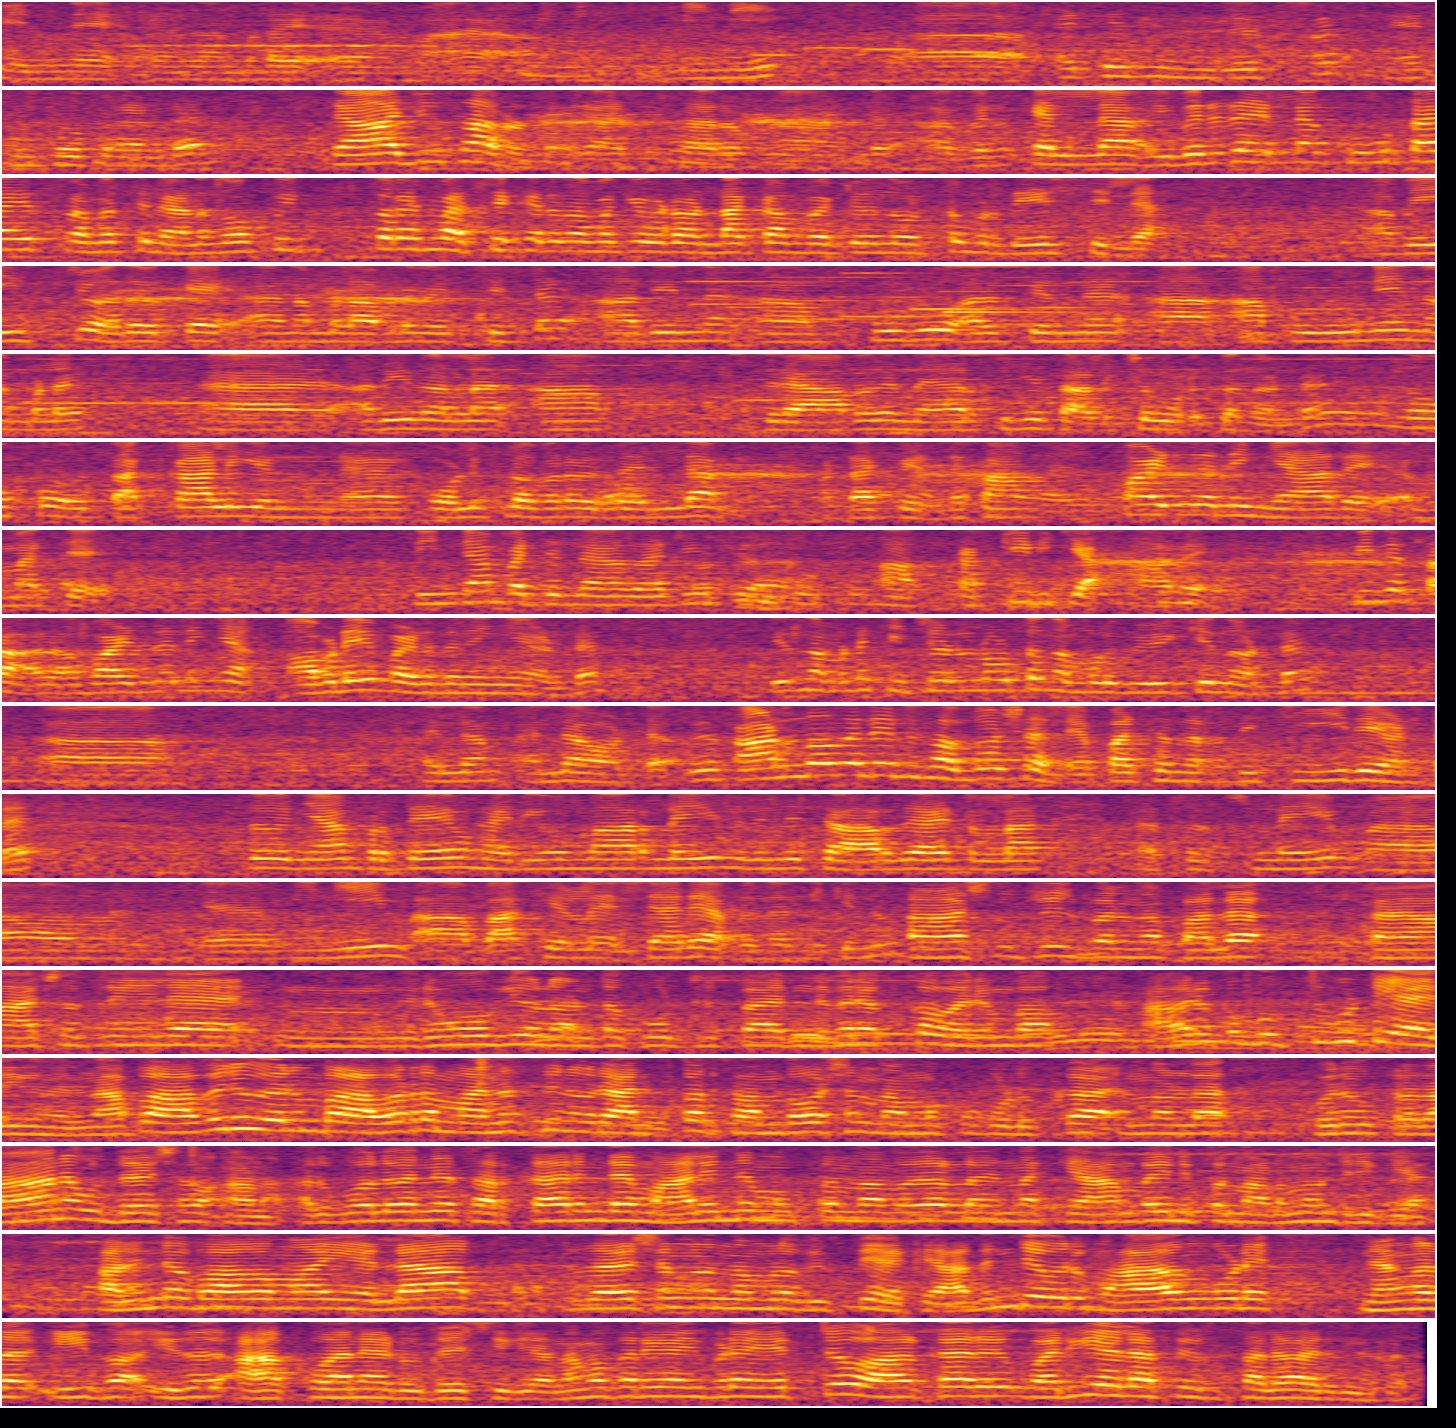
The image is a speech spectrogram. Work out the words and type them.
പിന്നെ നമ്മുടെ Mini. H S C sister nursing superintendent Raju സാറുണ്ട്. Raju സാറും ഉണ്ട്. അവർക്കെല്ലാം ഇവരുടെ എല്ലാം കൂട്ടായ ശ്രമത്തിലാണ്. നോക്കൂ ഇത്രയും പച്ചക്കറി നമുക്ക് ഇവിടെ ഉണ്ടാക്കാൻ പറ്റുമെന്ന് ഒട്ടും പ്രതീക്ഷിച്ചില്ല. വേസ്റ്റും അതൊക്കെ നമ്മൾ അവിടെ വെച്ചിട്ട് അതിൽ നിന്ന് പുഴു അത് തിന്ന് ആ- ആ പുഴുവിനെ നമ്മൾ അതിൽ നിന്നുള്ള ആ ദ്രാവകം നേർപ്പിച്ച് തളിച്ചു കൊടുക്കുന്നുണ്ട്. നോക്കൂ തക്കാളി എണ്ണ കോളിഫ്ലവർ ഇതെല്ലാം ഉണ്ടാക്കിയിട്ടുണ്ട്. ഇപ്പം വഴുതനങ്ങ അതെ മറ്റേ തിന്നാൻ പറ്റുന്ന ദാറ്റ് ഈസ് ആ കക്കിരിക്ക അതെ പിന്നെ വഴുതനങ്ങ അവിടെയും വഴുതനങ്ങയുണ്ട് ഇത് നമ്മുടെ കിച്ചണിലോട്ട് നമ്മൾ ഉപയോഗിക്കുന്നുണ്ട്. എല്ലാം എല്ലാം ഉണ്ട്. കാണുന്നത് തന്നെ ഒരു സന്തോഷമല്ലേ? പച്ച നിറത്തി ചീരയുണ്ട്. സോ ഞാൻ പ്രത്യേകം ഹരികുമാറിനെയും ഇതിന്റെ ചാർജായിട്ടുള്ള സിസ്റ്ററിനെയും മിനിയും ബാക്കിയുള്ള എല്ലാവരെയും അഭിനന്ദിക്കുന്നു. ആശുപത്രിയിൽ വരുന്ന പല ആശുപത്രിയിലെ രോഗികളുണ്ട് കൂട്ടിപ്പാരിൽ ഇവരൊക്കെ വരുമ്പോൾ അവരൊക്കെ ബുദ്ധിമുട്ടിയായിരിക്കും വരുന്നത്. അപ്പോൾ അവർ വരുമ്പോൾ അവരുടെ മനസ്സിന് ഒരു അല്പം സന്തോഷം നമുക്ക് കൊടുക്കുക എന്നുള്ള ഒരു പ്രധാന ഉദ്ദേശമാണ്. അതുപോലെ തന്നെ സർക്കാരിന്റെ മാലിന്യമുക്ത നവകേരളം എന്ന ക്യാമ്പയിൻ ഇപ്പോൾ നടന്നുകൊണ്ടിരിക്കുക അതിന്റെ ഭാഗമായി എല്ലാ പ്രദേശങ്ങളും നമ്മൾ വൃത്തിയാക്കി അതിന്റെ ഒരു ഭാഗം കൂടി ഞങ്ങൾ ഈ ഇത് ആക്കുവാനായിട്ട് ഉദ്ദേശിക്കുക. നമുക്കറിയാം ഇവിടെ ഏറ്റവും ആൾക്കാർ വരികയില്ലാത്ത ഒരു സ്ഥലമായിരുന്നു ഇത്.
